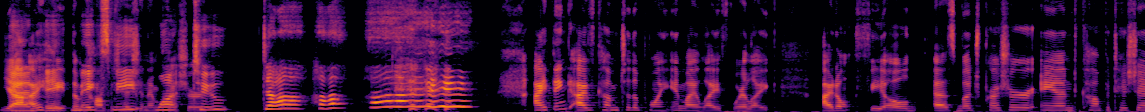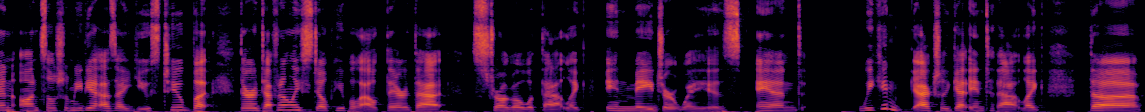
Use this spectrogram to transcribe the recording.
Yeah And i hate the makes competition me and want pressure. to die I think I've come to the point in my life where like I don't feel as much pressure and competition on social media as I used to, but there are definitely still people out there that struggle with that like in major ways. And we can actually get into that like the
